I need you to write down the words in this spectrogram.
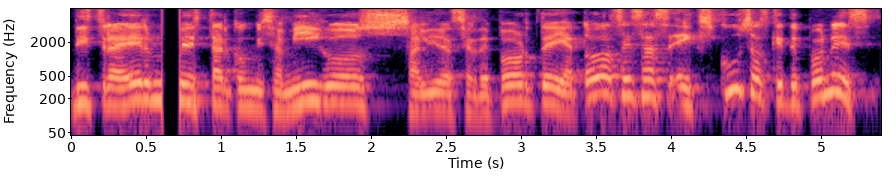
distraerme, estar con mis amigos, salir a hacer deporte y a todas esas excusas que te pones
